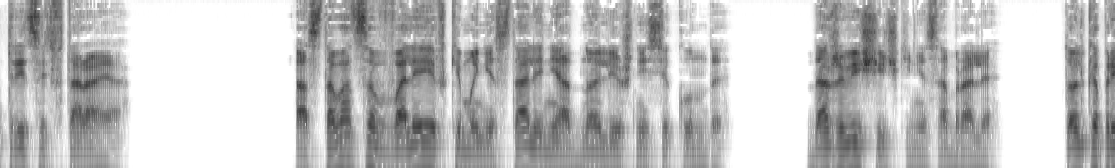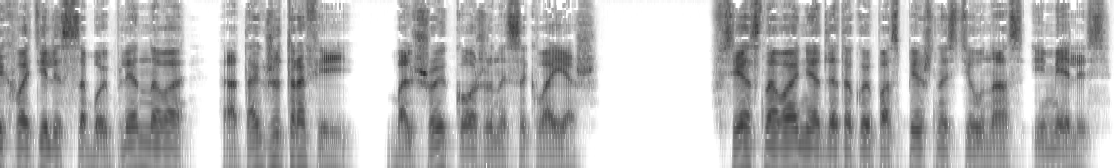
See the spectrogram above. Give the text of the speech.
32. Оставаться в Валеевке мы не стали ни одной лишней секунды. Даже вещички не собрали. Только прихватили с собой пленного, а также трофей – большой кожаный саквояж. Все основания для такой поспешности у нас имелись.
